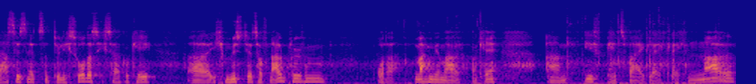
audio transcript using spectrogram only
das ist jetzt natürlich so, dass ich sage, okay, äh, ich müsste jetzt auf Null prüfen oder machen wir mal, okay, ähm, if p2 gleich gleich Null,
